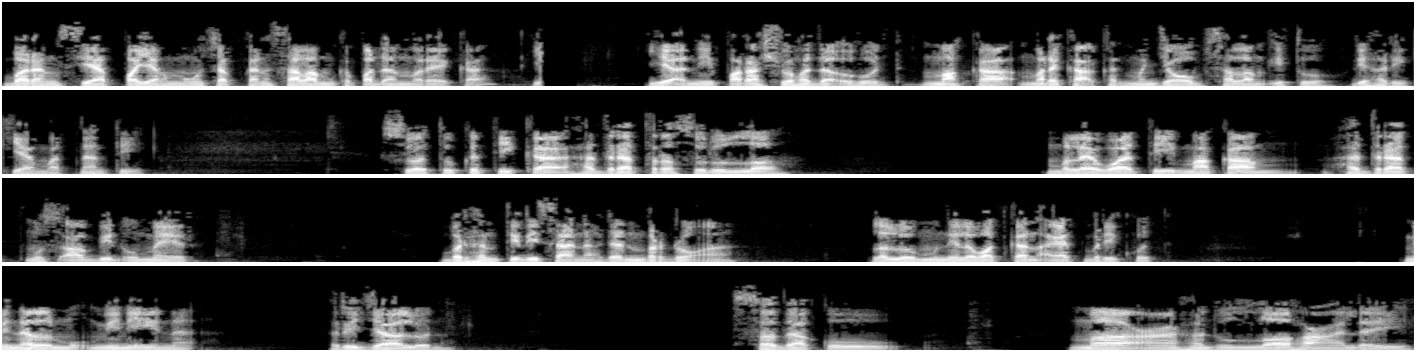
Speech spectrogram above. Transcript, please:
Barang siapa yang mengucapkan salam kepada mereka, yakni para syuhada Uhud, maka mereka akan menjawab salam itu di hari kiamat nanti. Suatu ketika Hadrat Rasulullah melewati makam Hadrat Mus'ab bin Umair, berhenti di sana dan berdoa, lalu menilawatkan ayat berikut, Minal mu'minina rijalun sadaku ma'ahadullah alaih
